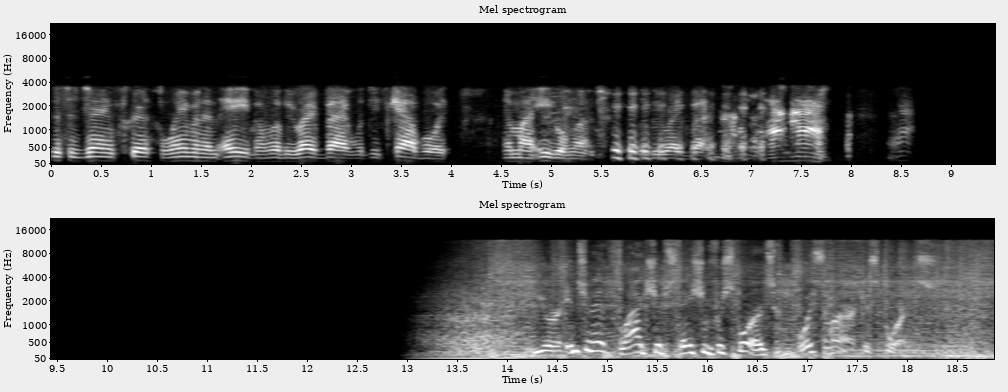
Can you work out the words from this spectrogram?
this is James, Chris, Wayman, and Abe, and we'll be right back with these Cowboys and my Eagle lunch. We'll be right back. Your internet flagship station for sports, Voice America Sports.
